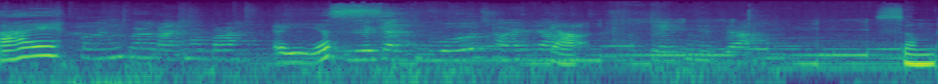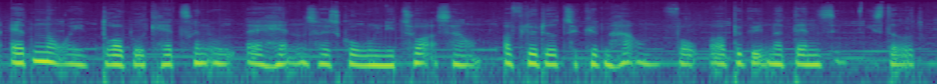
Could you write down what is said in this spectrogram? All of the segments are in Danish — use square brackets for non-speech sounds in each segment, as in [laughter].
Hej. Kom indenfor, det regner bare. Uh, yes. Det er ikke alt det våde tøj der. Ja. Lidt vejr. Som 18-årig droppede Katrin ud af Handelshøjskolen i Torshavn og flyttede til København for at begynde at danse i stedet.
